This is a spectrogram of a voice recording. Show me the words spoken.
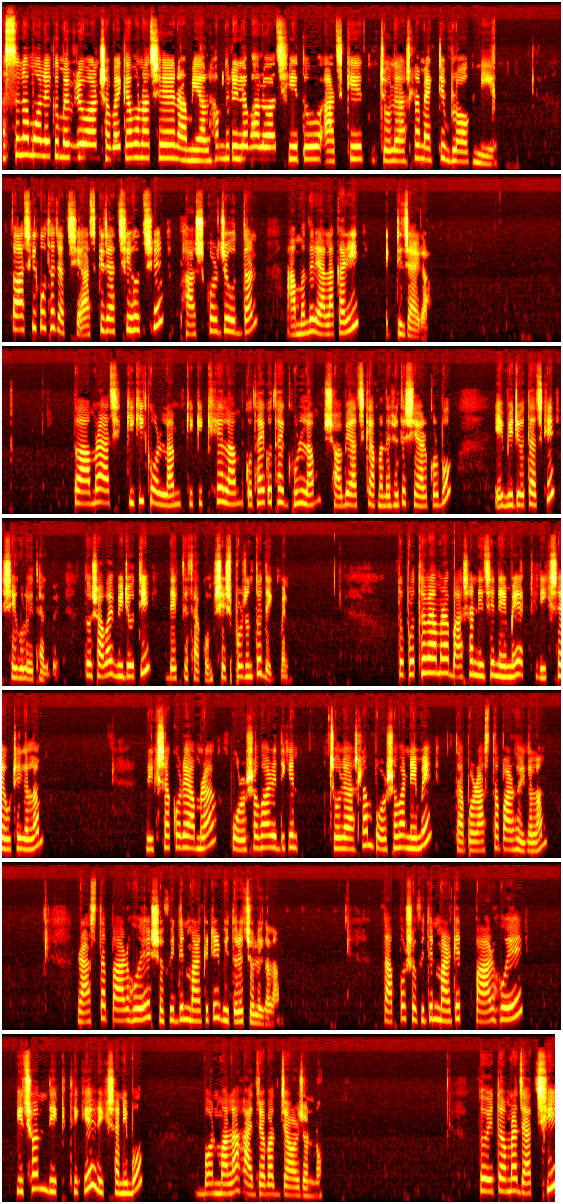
আসসালামু আলাইকুম এভরিওয়ান, সবাই কেমন আছেন? আমি আলহামদুলিল্লাহ ভালো আছি। তো আজকে চলে আসলাম একটি ব্লগ নিয়ে। তো আজকে কোথায় যাচ্ছি? আজকে যাচ্ছি হচ্ছে ভাস্কর্য উদ্যান, আমাদের এলাকারই একটি জায়গা। তো আমরা আজকে কি কি করলাম, কি কি খেলাম, কোথায় কোথায় ঘুরলাম, সবই আজকে আপনাদের সাথে শেয়ার করব। এই ভিডিওতে আজকে সেগুলোই থাকবে। তো সবাই ভিডিওটি দেখতে থাকুন, শেষ পর্যন্ত দেখবেন। তো প্রথমে আমরা বাসার নিচে নেমে একটি রিক্সায় উঠে গেলাম। রিক্সা করে আমরা পৌরসভার এদিকে চলে আসলাম। পৌরসভা নেমে তারপর রাস্তা পার হয়ে গেলাম। রাস্তা পার হয়ে শফিউদ্দিন মার্কেটের ভিতরে চলে গেলাম। তারপর শফিউদ্দিন মার্কেট পার হয়ে পিছন দিক থেকে রিক্সা নিব বনমালা, হায়দ্রাবাদ যাওয়ার জন্য। তো এই তো আমরা যাচ্ছি।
